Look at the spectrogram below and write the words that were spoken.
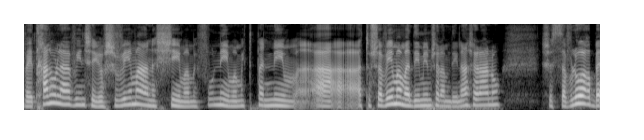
והתחלנו להבין שיושבים האנשים, המפונים, המתפנים, התושבים המדהימים של המדינה שלנו, שסבלו הרבה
